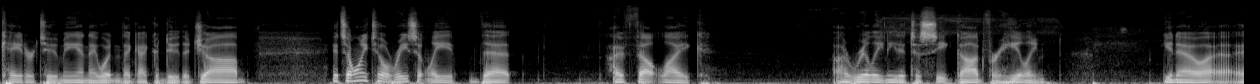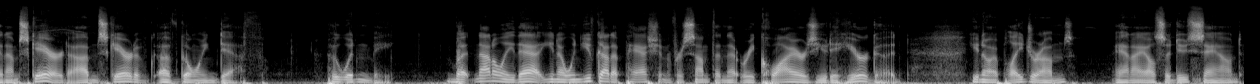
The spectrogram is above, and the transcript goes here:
cater to me and they wouldn't think I could do the job. It's only till recently that I felt like I really needed to seek God for healing. You know, uh, and I'm scared. I'm scared of, of going deaf. Who wouldn't be? But not only that, you know, when you've got a passion for something that requires you to hear good, you know, I play drums and I also do sound,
